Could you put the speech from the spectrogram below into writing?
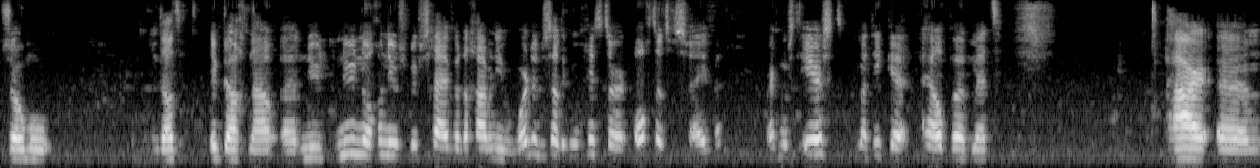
zo moe. Dat ik dacht, nou, uh, nu, nu nog een nieuwsbrief schrijven, dan gaan we niet meer worden. Dus had ik hem gisterochtend geschreven. Maar ik moest eerst Marieke helpen met haar um,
